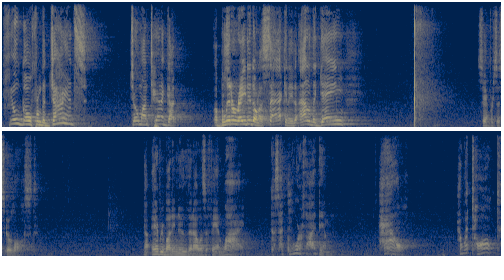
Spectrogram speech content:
field goal from the Giants. Joe Montana got obliterated on a sack and out of the game. San Francisco lost. Now, everybody knew that I was a fan. Why? Because I glorified them. How? How I talked.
